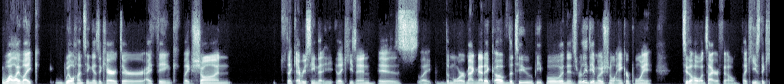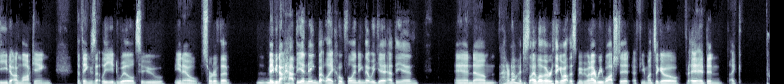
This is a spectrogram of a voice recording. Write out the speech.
while i like will hunting as a character i think like sean like every scene that he like he's in is like the more magnetic of the two people and is really the emotional anchor point to the whole entire film. Like he's the key to unlocking the things that lead will to you know sort of the maybe not happy ending but like hopeful ending that we get at the end and um, I don't know. I just I love everything about this movie. When I rewatched it a few months ago, it had been like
